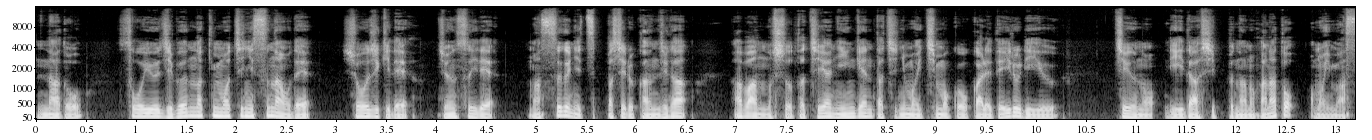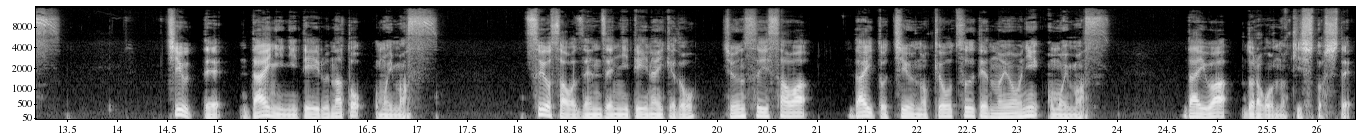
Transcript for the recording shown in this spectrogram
など、そういう自分の気持ちに素直で、正直で、純粋で、まっすぐに突っ走る感じが、アバンの人たちや人間たちにも一目置かれている理由、チウのリーダーシップなのかなと思います。チウって大に似ているなと思います。強さは全然似ていないけど、純粋さは大とチウの共通点のように思います。大はドラゴンの騎士として、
